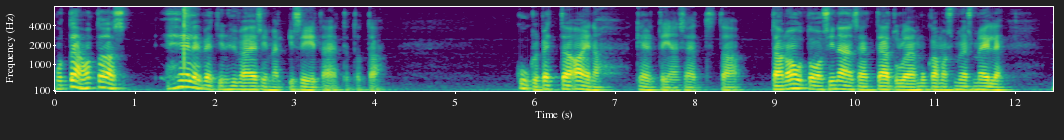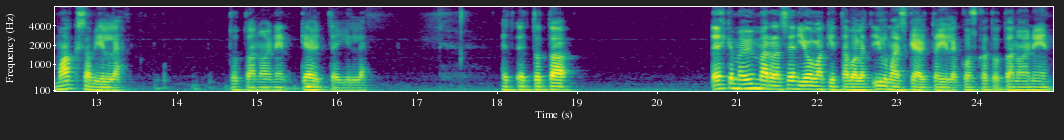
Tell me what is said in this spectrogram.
Mutta tämä on taas helvetin hyvä esimerkki siitä, että tota, Google pettää aina käyttäjänsä. Että tota, tämä on outoa sinänsä, että tämä tulee mukamas myös meille maksaville tota noin, niin, käyttäjille. Et, et, tota, ehkä mä ymmärrän sen jollakin tavalla, että ilmaiskäyttäjille, koska tota noin, niin,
